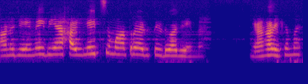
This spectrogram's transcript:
ആണ് ചെയ്യുന്നത് ഇത് ഞാൻ ഹൈലൈറ്റ്സ് മാത്രം എടുത്ത് ഇടുക ചെയ്യുന്നത് ഞാൻ കളിക്കുന്നത്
